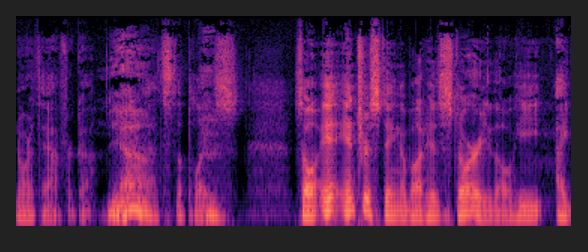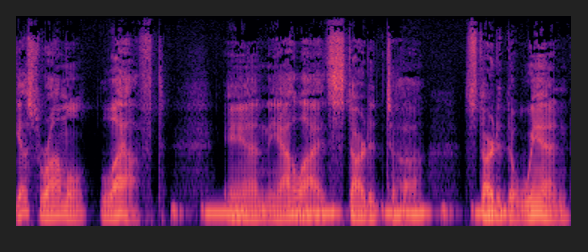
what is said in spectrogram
North Africa. Yeah. That's the place. So I- interesting about his story, though. He, I guess, Rommel left, and the Allies started to started to win.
